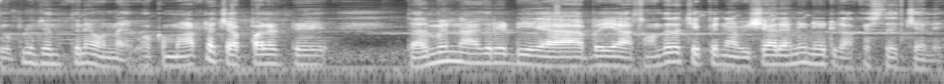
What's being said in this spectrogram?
విఫలం చెందుతూనే ఉన్నాయి. ఒక మాటలో చెప్పాలంటే తమిళ నాగిరెడ్డి యాభై ఆరు సంవత్సరాలు చెప్పిన విషయాలన్నీ నేటికి ఆకర్ష తెచ్చాలి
